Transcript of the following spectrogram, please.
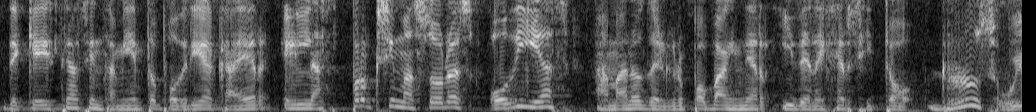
de que este asentamiento podría caer en las próximas horas o días a manos del grupo Wagner y del ejército ruso.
